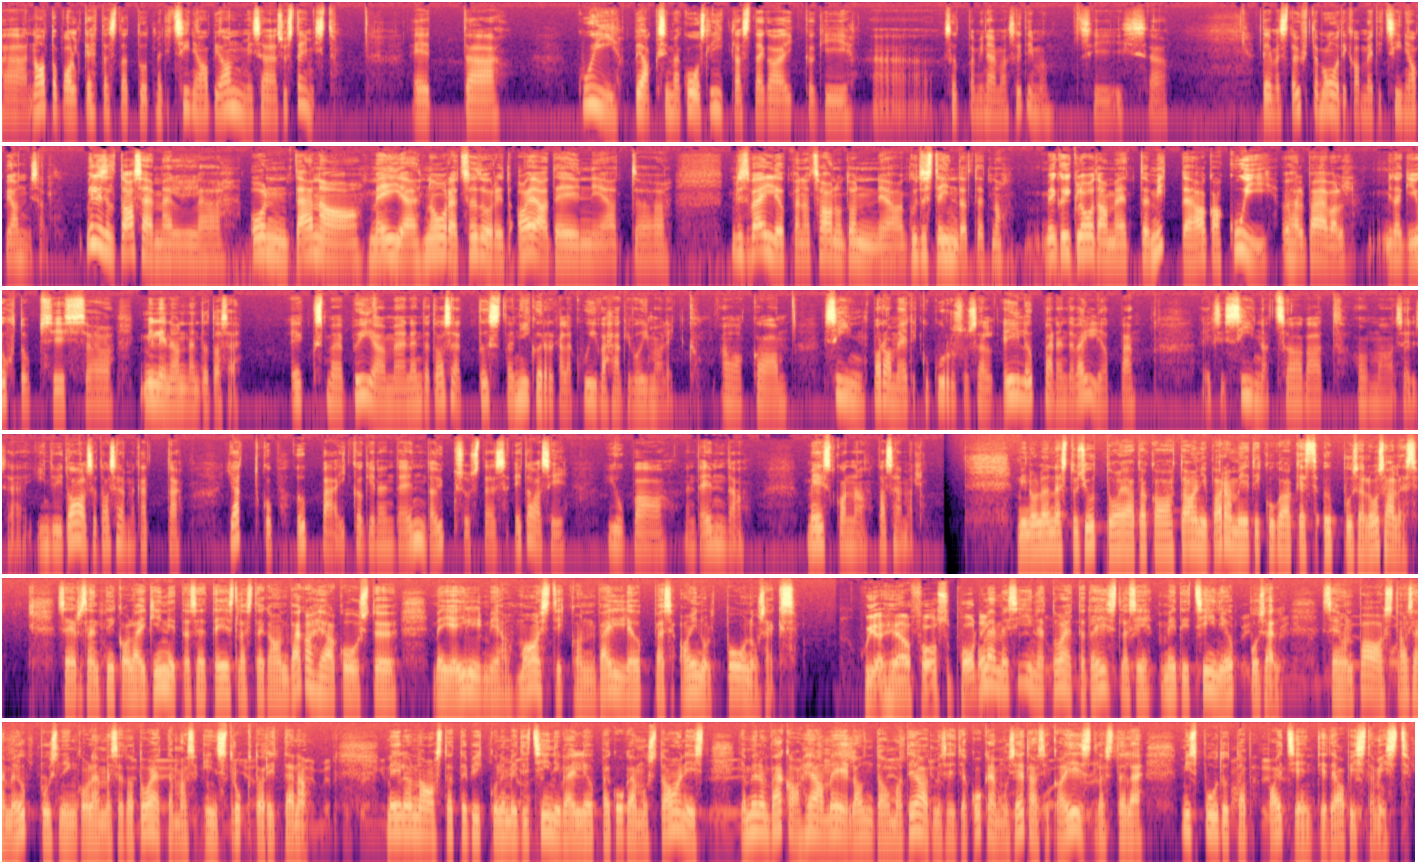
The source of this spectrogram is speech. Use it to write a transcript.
äh, NATO poolt kehtestatud meditsiiniabi andmise süsteemist. et kui peaksime koos liitlastega ikkagi sõtta minema, sõdima, siis teeme seda ühtemoodi ka meditsiiniabi andmisel millisel tasemel on täna meie noored sõdurid, ajateenijad, millise väljaõppe nad saanud on ja kuidas te hindate, et noh, me kõik loodame, et mitte, aga kui ühel päeval midagi juhtub, siis milline on nende tase? eks me püüame nende taset tõsta nii kõrgele kui vähegi võimalik, aga siin parameediku kursusel ei lõpe nende väljaõpe. Ehk siis siin nad saavad oma sellise individuaalse taseme kätte, jätkub õpe ikkagi nende enda üksustes edasi juba nende enda meeskonna tasemel minul õnnestus juttu ajada ka Taani parameedikuga, kes õppusel osales seersant Nikolai kinnitas, et eestlastega on väga hea koostöö. meie ilm ja maastik on väljaõppes ainult boonuseks. Oleme siin, et toetada eestlasi meditsiiniõppusel. see on baastaseme õppus ning oleme seda toetamas instruktoritena. meil on aastatepikkune meditsiiniväljaõppe kogemus Taanist ja meil on väga hea meel anda oma teadmised ja kogemusi edasi ka eestlastele, mis puudutab patsientide abistamist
